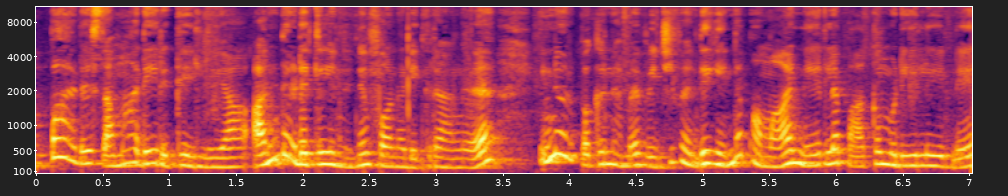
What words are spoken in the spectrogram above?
அப்பாவோட சமாதி இருக்கு இல்லையா? அந்த இடத்துல நின்று ஃபோன் அடிக்கிறாங்க. இன்னொரு பக்கம் நம்ம விஜய் வந்து என்னப்பாமா நேரில் பார்க்க முடியலைன்னு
